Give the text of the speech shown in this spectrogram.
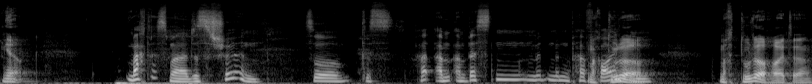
Ja. Mach das mal, das ist schön. So, das hat am, am besten mit, mit ein paar Mach du Freunden. doch. Mach du doch heute.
